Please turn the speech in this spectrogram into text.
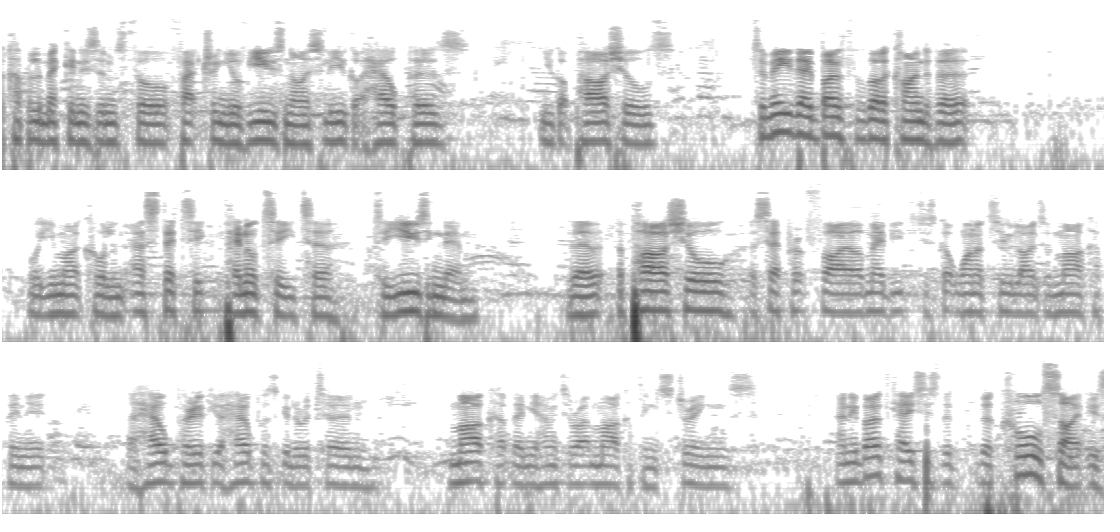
a couple of mechanisms for factoring your views nicely, you've got helpers, you've got partials. To me, they both have got a kind of a what you might call an aesthetic penalty to, to using them. The, a partial, a separate file, maybe it's just got one or two lines of markup in it. A helper, if your helper's going to return markup, then you're having to write markup in strings. And in both cases, the, the call site is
